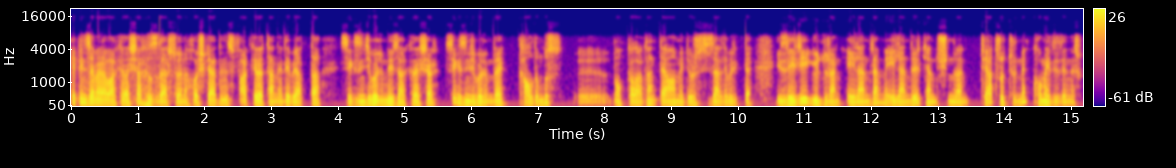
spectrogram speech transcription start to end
Hepinize merhaba arkadaşlar. Hızlı ders öğüne hoş geldiniz. Fark yaratan edebiyatta 8. bölümdeyiz arkadaşlar. 8. bölümde kaldığımız e, noktalardan devam ediyoruz sizlerle birlikte. İzleyiciyi güldüren, eğlendiren ve eğlendirirken düşündüren tiyatro türüne komedi denir.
